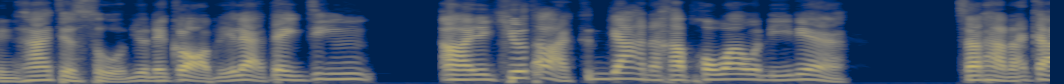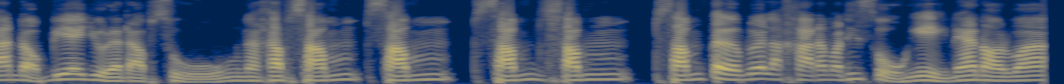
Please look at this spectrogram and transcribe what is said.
หนึ่งห้าเจ็ดศูนย์อยู่ในกรอบนี้แหละ แต่จริงๆอ่ายังคิดว่าตลาดขึ้นยากนะครับ เพราะว่าวันนี้เนี่ยสถานการณ์ดอกเบี้ยอยู่ระดับสูงนะครับ ซ้ำซ้ำซ้ำซ้ำซ้ำเติมด้วยราคาน้ำมันที่สูงอีกแน่นอนว่า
